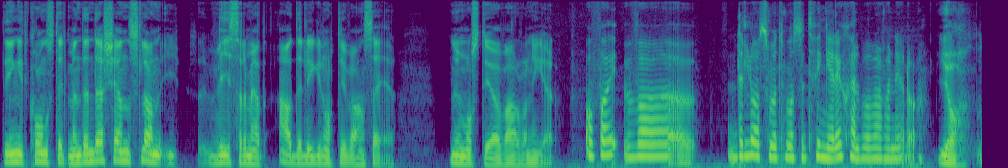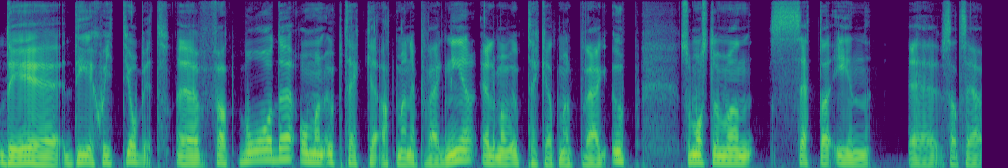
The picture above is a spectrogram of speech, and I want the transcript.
Det är inget konstigt. Men den där känslan visade mig att ah, det ligger något i vad han säger. Nu måste jag varva ner. Och vad, vad, det låter som att du måste tvinga dig själv att varva ner då? Ja, det är, det är skitjobbigt. Eh, för att både om man upptäcker att man är på väg ner eller man upptäcker att man är på väg upp så måste man sätta in eh, så att säga,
